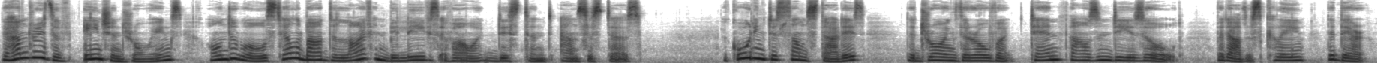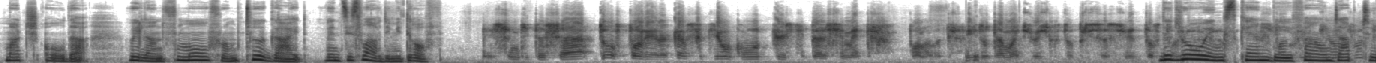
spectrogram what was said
The hundreds of ancient drawings on the walls tell about the life and beliefs of our distant ancestors. According to some studies, the drawings are over 10,000 years old, but others claim that they are much older. We learn more from tour guide Ventsislav Dimitrov Снимките са до втория ръкав са ти около 350 метра по-навътре. И до там е човешкото присъствие. The drawings can be found up to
